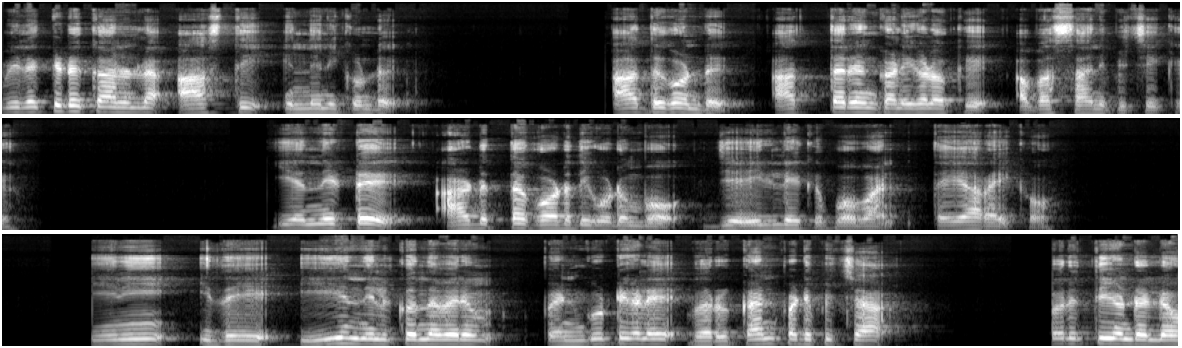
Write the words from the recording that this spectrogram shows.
വിലക്കെടുക്കാനുള്ള ആസ്തി ഇന്നെനിക്കുണ്ട്. അതുകൊണ്ട് അത്തരം കളികളൊക്കെ അവസാനിപ്പിച്ചേക്ക്. എന്നിട്ട് അടുത്ത കോടതി കൂടുമ്പോൾ ജയിലിലേക്ക് പോവാൻ തയ്യാറായിക്കോ? ഇനി ഇത് ഈ നിൽക്കുന്നവരും പെൺകുട്ടികളെ വെറുക്കാൻ പഠിപ്പിച്ച ഒരുത്തിയുണ്ടല്ലോ.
